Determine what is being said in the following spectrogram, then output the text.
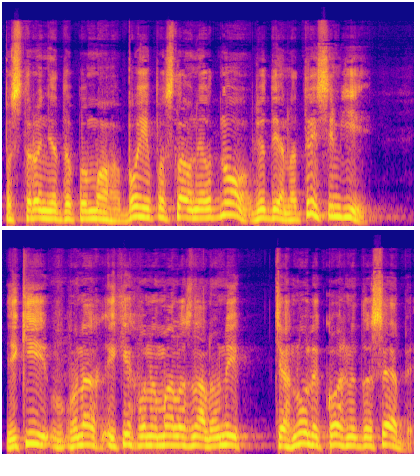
постороння допомога, Бог їй послав не одну людину, а три сім'ї, які вона, яких вона мало знала. Вони тягнули кожен до себе.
